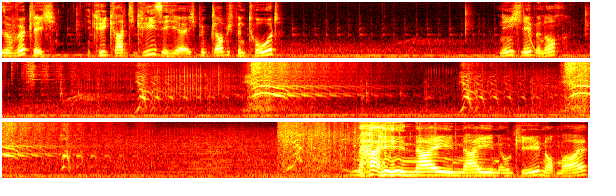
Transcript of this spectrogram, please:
Also wirklich. Ich krieg gerade die Krise hier. Ich glaube, ich bin tot. Nee, ich lebe noch. Nein, nein, nein. Okay, nochmal.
